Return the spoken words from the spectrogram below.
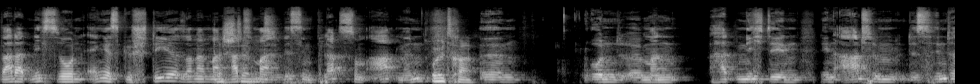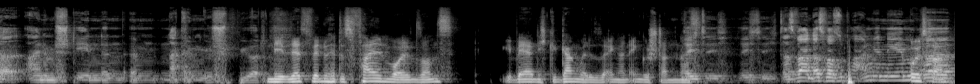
war das nicht so ein enges Gestehe, sondern man hatte stimmt. mal ein bisschen Platz zum Atmen. ultra. Ähm, und äh, man hat nicht den, den Atem des hinter einem stehenden ähm, Nacken gespürt. Nee, selbst wenn du hättest fallen wollen sonst, wäre nicht gegangen, weil du so eng an eng gestanden hast. Richtig, richtig. Das war, das war super angenehm. Ultra. Äh,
